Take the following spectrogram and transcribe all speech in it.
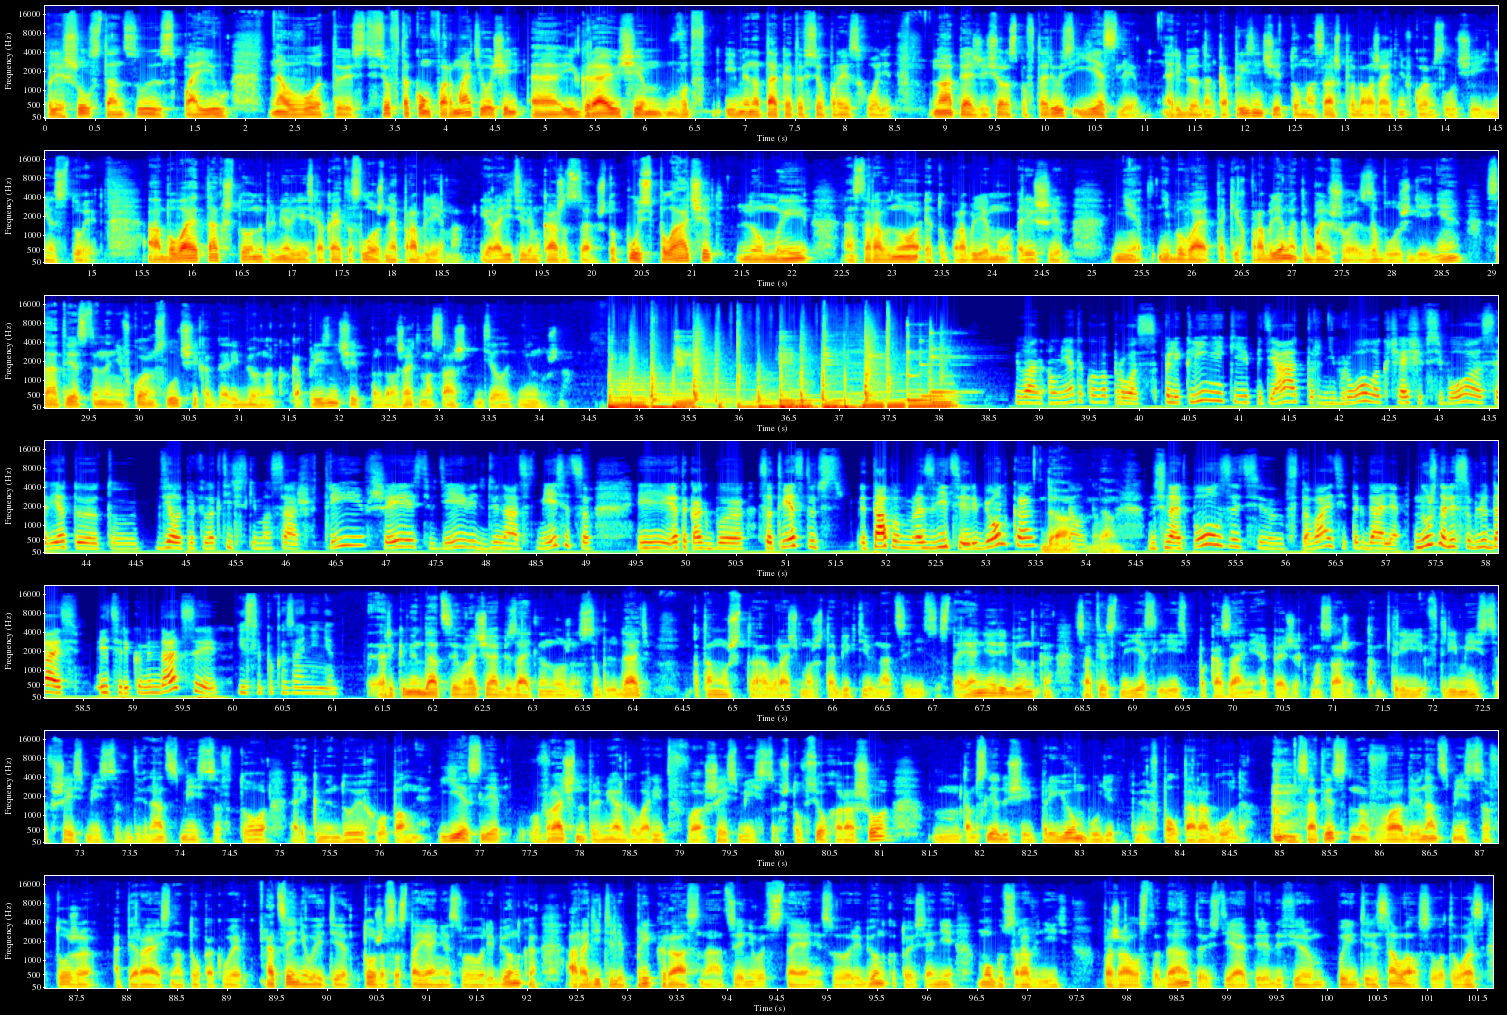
пляшу, станцую, спою, вот, то есть все в таком формате очень э, играющим, вот именно так это все происходит. Но опять же, еще раз повторюсь, если ребенок капризничает, то массаж продолжать ни в коем случае не стоит. А бывает так, что, например, есть какая-то сложная проблема, и родителям кажется, что пусть плачет, но мы э, все равно эту проблему решим. Нет, не бывает таких проблем, это большое заблуждение. Соответственно, ни в коем случае, когда ребенок капризничает, продолжать массаж делать не нужно. Иван, а у меня такой вопрос. Поликлиники, педиатр, невролог чаще всего советуют э, делать профилактический массаж в 3, в 6, в 9, в 12 месяцев. И это как бы соответствует этапам развития ребенка, да, когда он там да. начинает ползать, э, вставать и так далее. Нужно ли соблюдать эти рекомендации? Если показаний нет. Рекомендации врача обязательно нужно соблюдать потому что врач может объективно оценить состояние ребенка. Соответственно, если есть показания, опять же, к массажу там, 3, в 3 месяца, в 6 месяцев, в 12 месяцев, то рекомендую их выполнять. Если врач, например, говорит в 6 месяцев, что все хорошо, там следующий прием будет, например, в полтора года, Соответственно, в 12 месяцев тоже опираясь на то, как вы оцениваете тоже состояние своего ребенка, а родители прекрасно оценивают состояние своего ребенка, то есть они могут сравнить пожалуйста, да, то есть я перед эфиром поинтересовался, вот у вас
